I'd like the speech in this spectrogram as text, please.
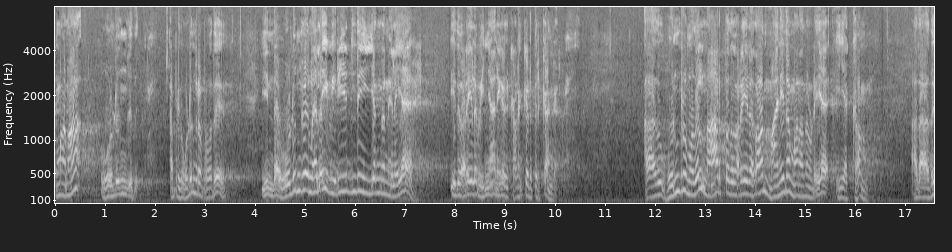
மனம் ஒடுங்குது. அப்படி ஒடுங்குற போது இந்த ஒடுங்கு நிலை விரிந்து இயங்கும் நிலையை இதுவரையில் விஞ்ஞானிகள் கணக்கெடுத்திருக்காங்க. அதாவது ஒன்று முதல் நாற்பது வரையில தான் மனித மனதனுடைய இயக்கம். அதாவது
